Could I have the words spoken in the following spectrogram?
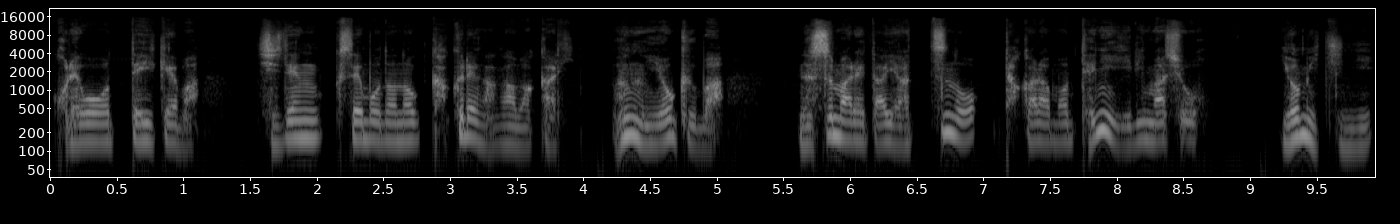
これを追っていけば自然くせ者の隠れ家が分かり運よくば盗まれた8つの宝も手に入りましょう夜道に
